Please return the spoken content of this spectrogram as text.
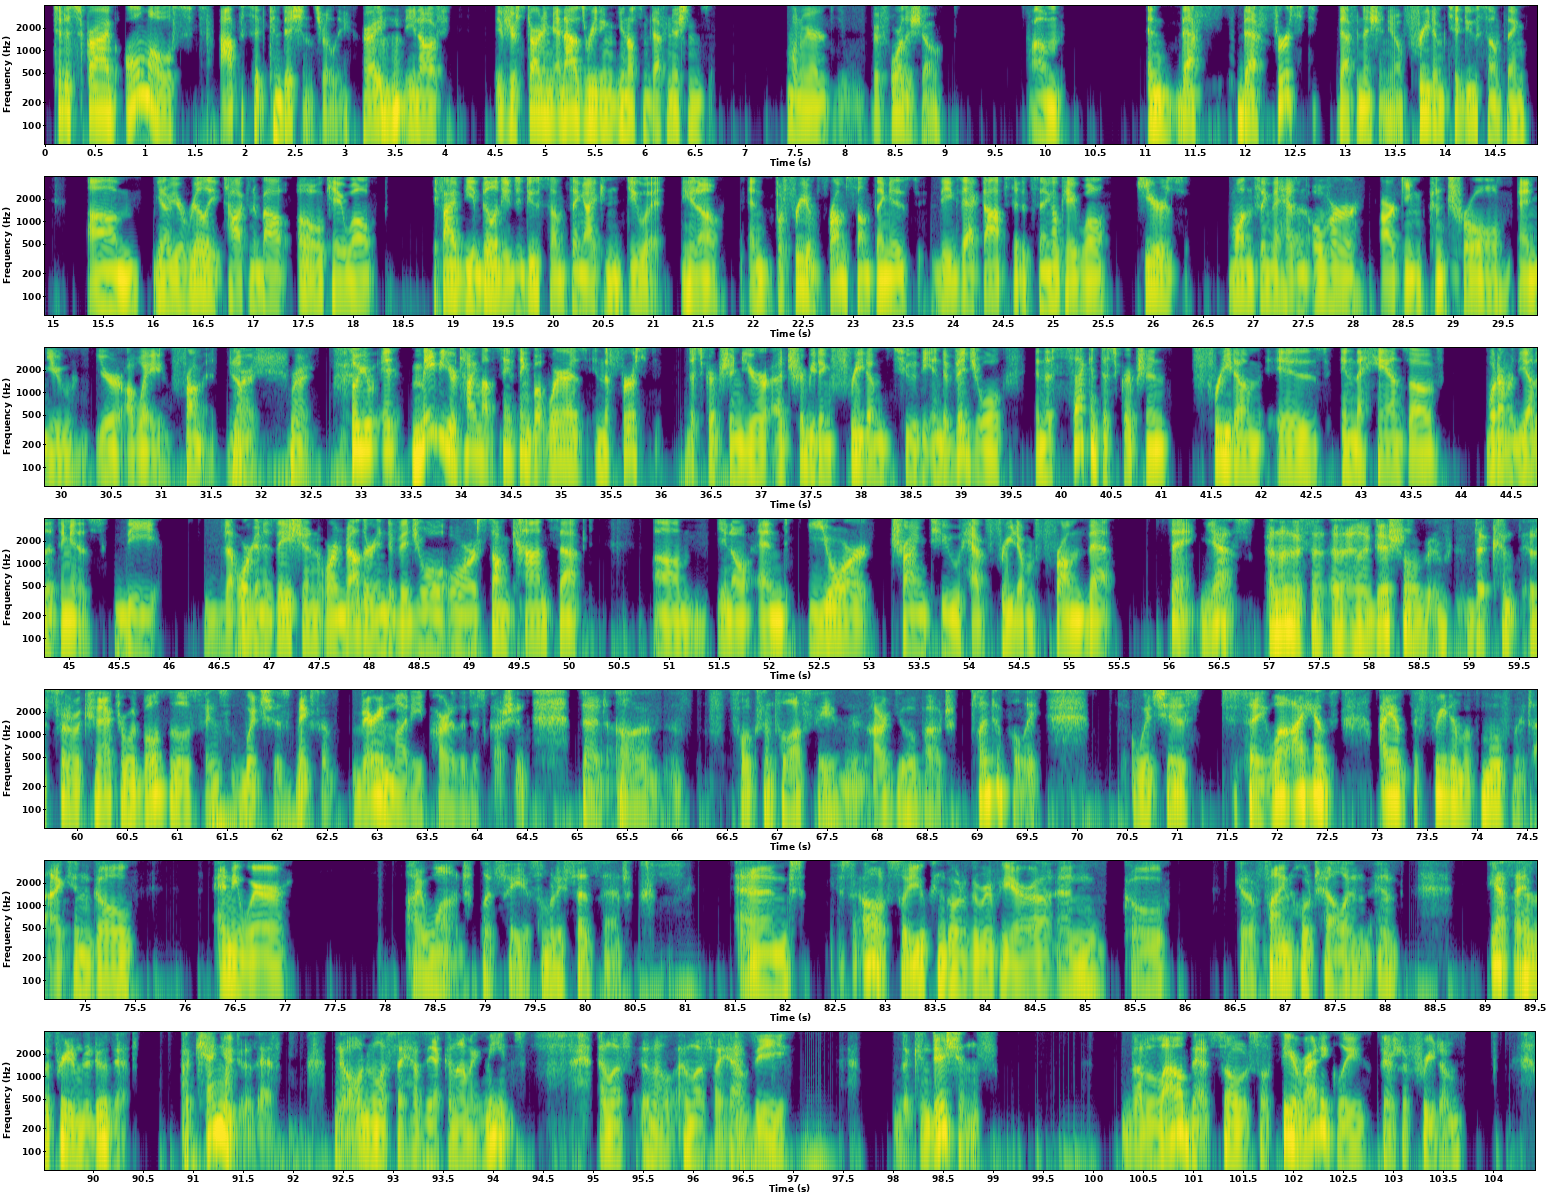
to describe almost opposite conditions, really, right? Mhm. You know, if if you're starting, and I was reading, you know, some definitions when we were before the show, um, and that f- that first definition, you know, freedom to do something, um, you know, you're really talking about, oh, okay, well, if I have the ability to do something, I can do it, you know, and but freedom from something is the exact opposite. It's saying, okay, well, here's one thing that has an overarching control, and you you're away from it, you know. Right, right. So you it maybe you're talking about the same thing, but whereas in the first description you're attributing freedom to the individual, in the second description, freedom is in the hands of whatever the other thing is, the the organization or another individual or some concept, um, you know, and you're trying to have freedom from that thing. Yes, and then there's an, an additional that is sort of a connector with both of those things, which is makes a very muddy part of the discussion that uh, folks in philosophy argue about plentifully, which is to say, well, I have I have the freedom of movement. I can go anywhere I want. Let's say if somebody says that, and you say, oh, so you can go to the Riviera and go get a fine hotel and and yes, I have the freedom to do that. But can you do that? No, unless I have the economic means, unless unless I have the the conditions that allow that. So so theoretically, there's a freedom,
